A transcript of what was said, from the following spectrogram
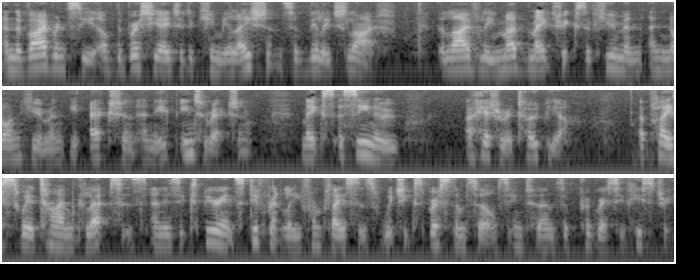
and the vibrancy of the brecciated accumulations of village life the lively mud matrix of human and non human action and interaction makes Asinou a heterotopia, a place where time collapses and is experienced differently from places which express themselves in terms of progressive history.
